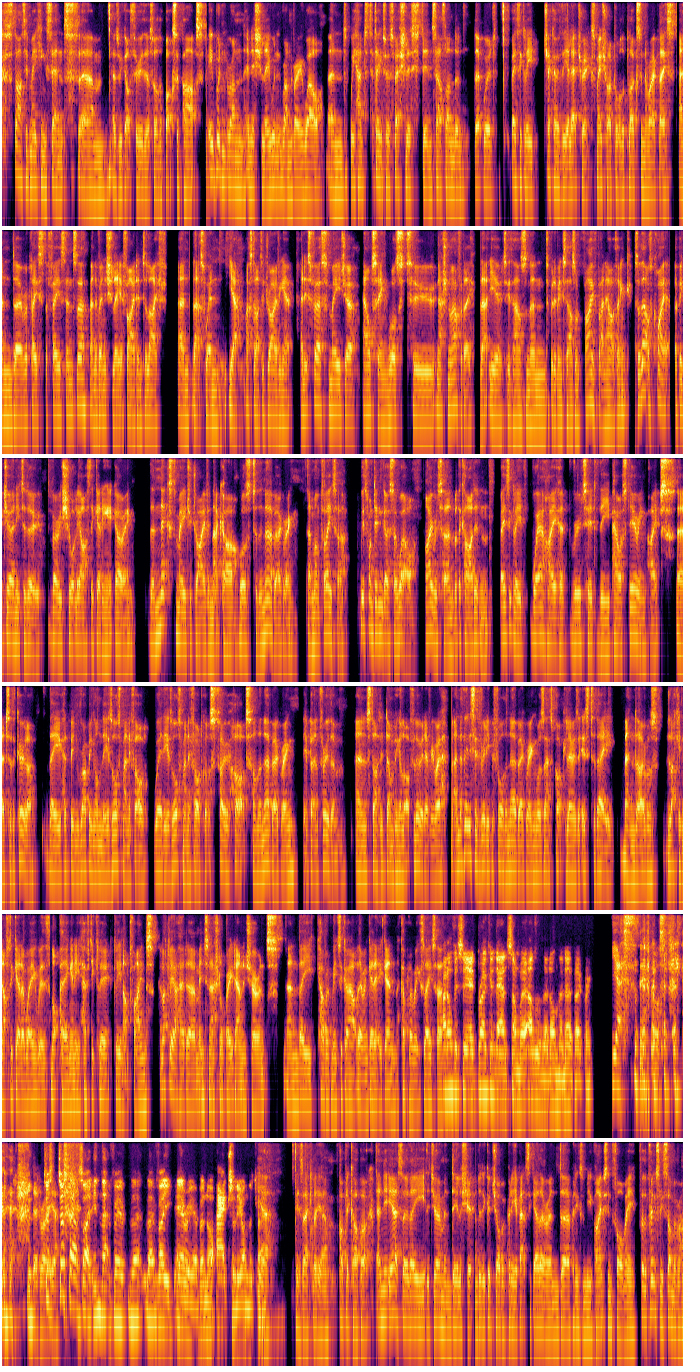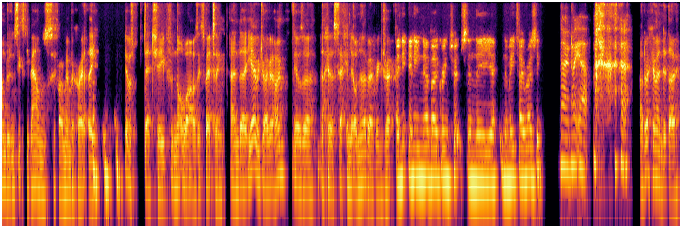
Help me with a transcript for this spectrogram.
started making sense um, as we got through the sort of the box of parts. It wouldn't run initially, wouldn't run very well. And we had to take it to a specialist in South London that would basically check over the electrics, make sure I put all the plugs in the right place, and uh, replace the phase sensor. And eventually it fired into life. And that's when, yeah, I started driving it. And its first major outing was to National Alfa Day that year, 2000, and would have been 2005 by now, I think. So that was quite a big journey to do very shortly after getting it going. The next major drive in that car was to the Nürburgring a month later this one didn't go so well. I returned, but the car didn't. Basically, where I had routed the power steering pipes uh, to the cooler, they had been rubbing on the exhaust manifold. Where the exhaust manifold got so hot on the Nürburgring, it burned through them and started dumping a lot of fluid everywhere. And I think this is really before the Nürburgring was as popular as it is today. And I was lucky enough to get away with not paying any hefty clean, cleanup fines. Luckily, I had um, international breakdown insurance, and they covered me to go out there and get it again a couple of weeks later. And obviously, it had broken down somewhere other than on the Nurburgring. Yes, of course. Dead right. Just, yeah. just outside in that, that that vague area, but not actually on the track. Yeah. Exactly, yeah. Public car park. And yeah, so they, the German dealership did a good job of putting it back together and uh, putting some new pipes in for me for the princely sum of 160 pounds, if I remember correctly. it was dead cheap, not what I was expecting. And uh, yeah, we drove it home. It was a, a second little Nürburgring trip. Any, any Nürburgring trips in the, uh, in the Mito, Rosie? No, not yet. I'd recommend it though.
